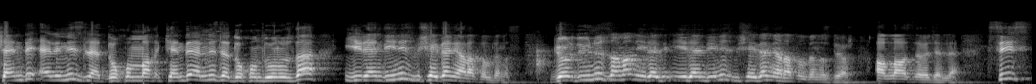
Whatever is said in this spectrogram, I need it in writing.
kendi elinizle dokunmak, kendi elinizle dokunduğunuzda iğrendiğiniz bir şeyden yaratıldınız. Gördüğünüz zaman iğrendiğiniz bir şeyden yaratıldınız diyor Allah Azze ve Celle. Siz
